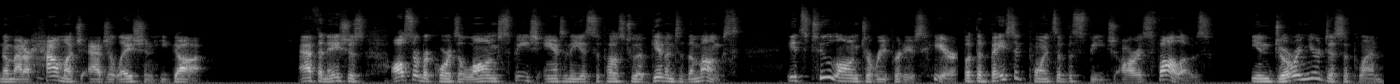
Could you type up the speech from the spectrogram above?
no matter how much adulation he got. Athanasius also records a long speech Antony is supposed to have given to the monks. It's too long to reproduce here, but the basic points of the speech are as follows Enduring your discipline,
